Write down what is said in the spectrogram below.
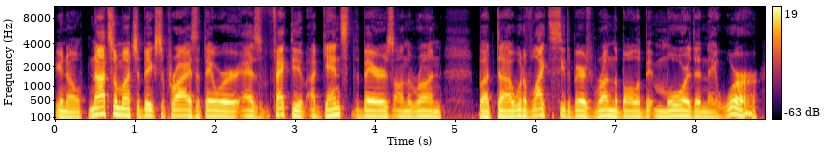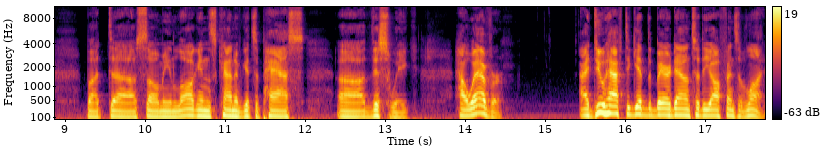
you know, not so much a big surprise that they were as effective against the Bears on the run but uh, would have liked to see the Bears run the ball a bit more than they were. But uh, so I mean, Loggains kind of gets a pass uh, this week. However, I do have to give the Bear down to the offensive line,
